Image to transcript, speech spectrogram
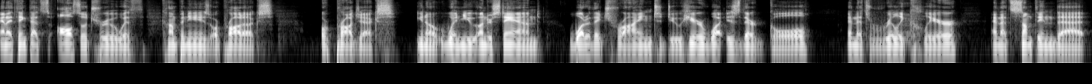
And I think that's also true with companies or products or projects. You know, when you understand what are they trying to do here, what is their goal, and that's really clear, and that's something that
